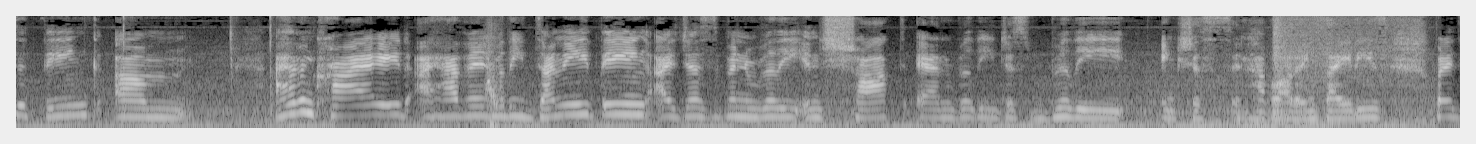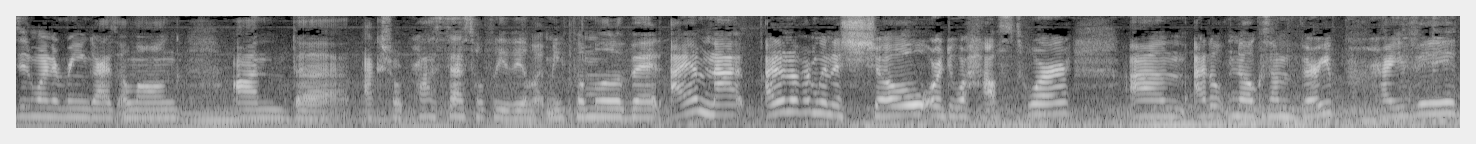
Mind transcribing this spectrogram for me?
to think. Um, I haven't cried. I haven't really done anything. I just been really in shock and really just really anxious and have a lot of anxieties. But I did want to bring you guys along on the actual process. Hopefully they let me film a little bit. I am not, I don't know if I'm going to show or do a house tour. Um, I don't know because I'm very private.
